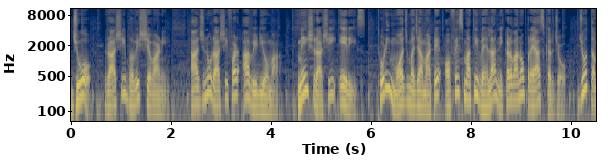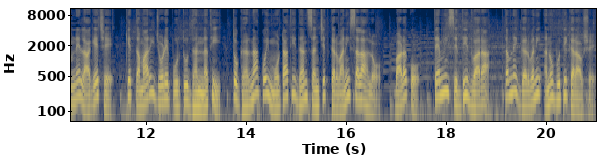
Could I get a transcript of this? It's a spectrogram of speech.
જુઓ, રાશિ ભવિષ્યવાણી. આજનું રાશિફળ આ વિડીયોમાં. મેષ રાશિ એરીઝ થોડી મોજ મજા માટે ઓફિસમાંથી વહેલા નીકળવાનો પ્રયાસ કરજો. જો તમને લાગે છે કે તમારી જોડે પૂરતું ધન નથી, તો ઘરના કોઈ મોટાથી ધન સંચિત કરવાની સલાહ લો. બાળકો, તેમની સિદ્ધિ દ્વારા તમને ગર્વની અનુભૂતિ કરાવશે.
